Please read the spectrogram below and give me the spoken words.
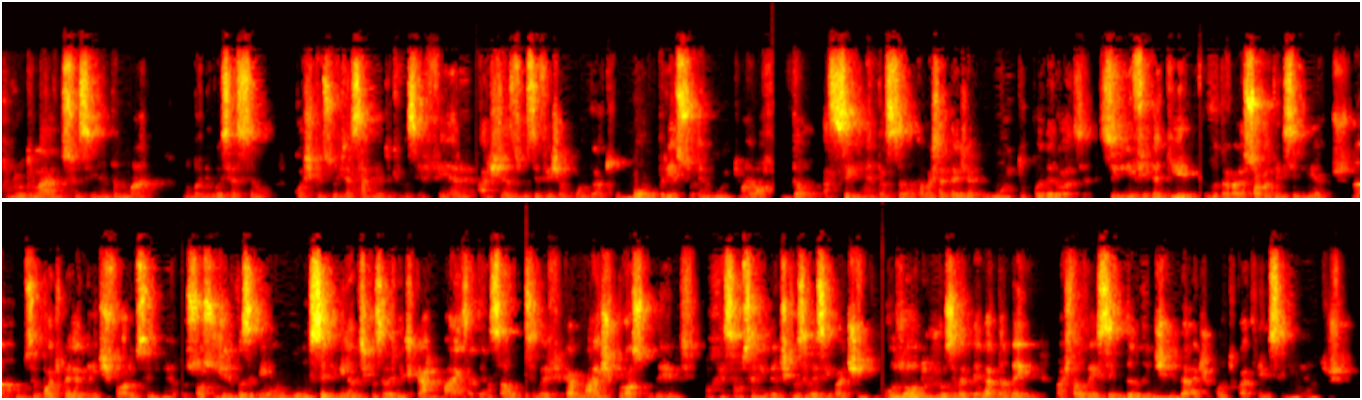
Por outro lado, se você entra numa, numa negociação com as pessoas já sabendo que você é fera, a chance de você fechar um contrato com um bom preço é muito maior. Então, a segmentação é uma estratégia muito poderosa. Significa que eu vou trabalhar só com aqueles segmentos? Não, você pode pegar clientes fora do segmento. Eu só sugiro que você tenha alguns segmentos que você vai dedicar mais atenção. Você vai ficar mais próximo deles, porque são segmentos que você vai ser imbatível. Os outros você vai pegar também, mas talvez sem tanta intimidade quanto com aqueles segmentos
